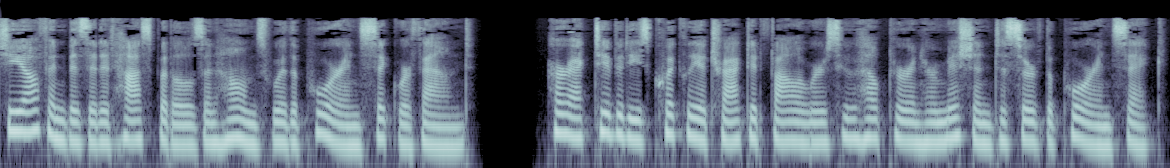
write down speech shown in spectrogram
She often visited hospitals and homes where the poor and sick were found. Her activities quickly attracted followers who helped her in her mission to serve the poor and sick.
